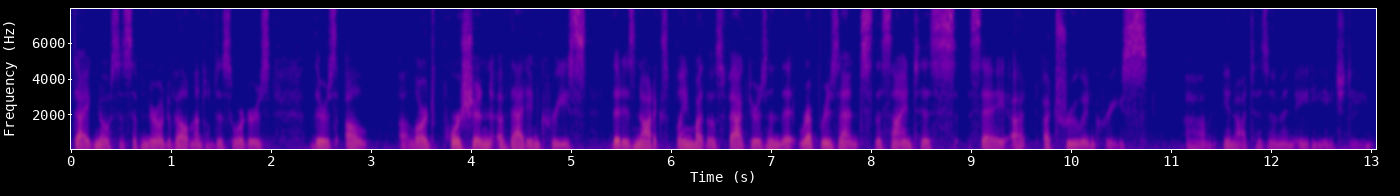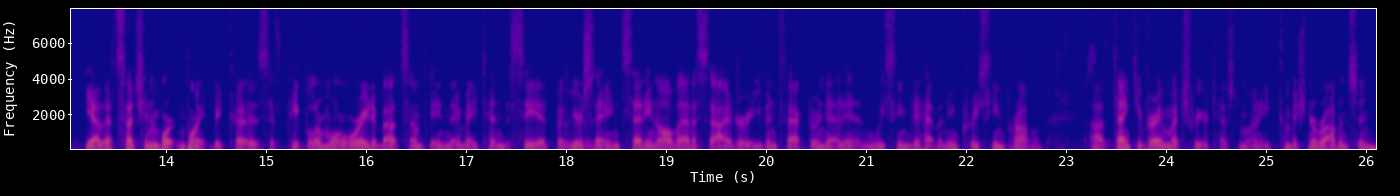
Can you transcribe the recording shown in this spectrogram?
diagnosis of neurodevelopmental disorders. There's a, a large portion of that increase that is not explained by those factors and that represents, the scientists say, a, a true increase um, in autism and ADHD. Yeah, that's such an important point because if people are more worried about something, they may tend to see it. But you're saying setting all that aside or even factoring that in, we seem to have an increasing problem. Uh, thank you very much for your testimony. Commissioner Robinson?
